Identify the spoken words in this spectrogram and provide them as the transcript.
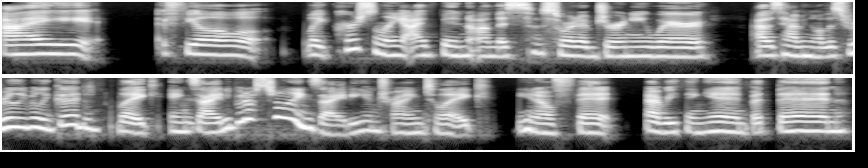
I feel like personally, I've been on this sort of journey where I was having all this really, really good like anxiety, but it was still anxiety and trying to like, you know, fit everything in. But then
